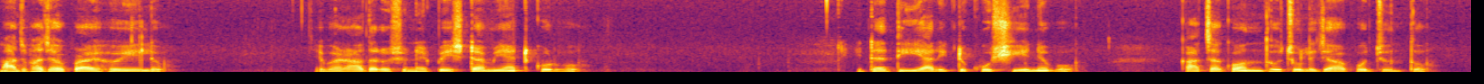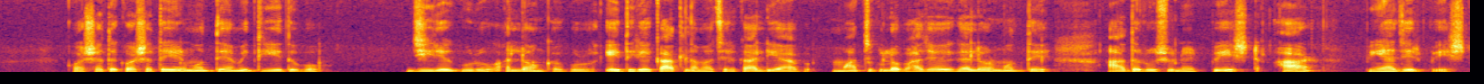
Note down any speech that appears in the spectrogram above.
মাছ ভাজাও প্রায় হয়ে এলো। এবার আদা রসুনের পেস্টটা আমি অ্যাড করব। এটা দিয়ে আর একটু কষিয়ে নেব। কাঁচা গন্ধ চলে যাওয়া পর্যন্ত। কষাতে কষাতে এর মধ্যে আমি দিয়ে দেবো জিরে গুঁড়ো আর লঙ্কা গুঁড়ো। এদিকে কাতলা মাছের কালিয়া মাছগুলো ভাজা হয়ে গেলে ওর মধ্যে আদা রসুনের পেস্ট আর পেঁয়াজের পেস্ট।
